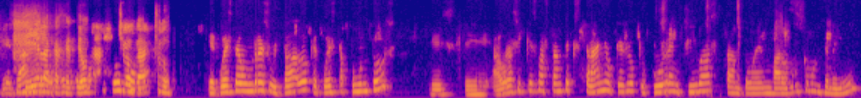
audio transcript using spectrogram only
Sí, la cajeteó gacho, gacho. Que cuesta un resultado, que cuesta puntos. Este, ahora sí que es bastante extraño qué es lo que ocurre en Chivas, tanto en varonil como en femenil,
